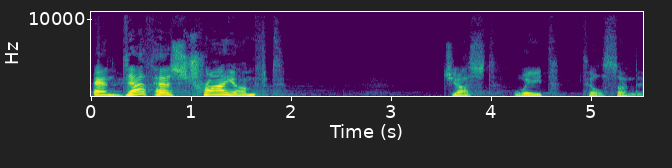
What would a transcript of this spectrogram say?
and death has triumphed, just wait till Sunday.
